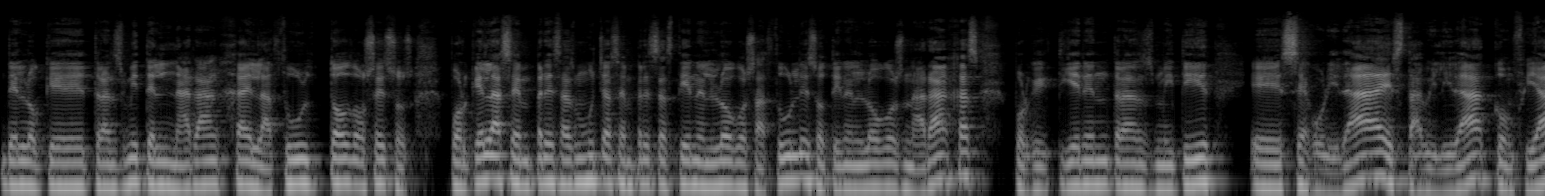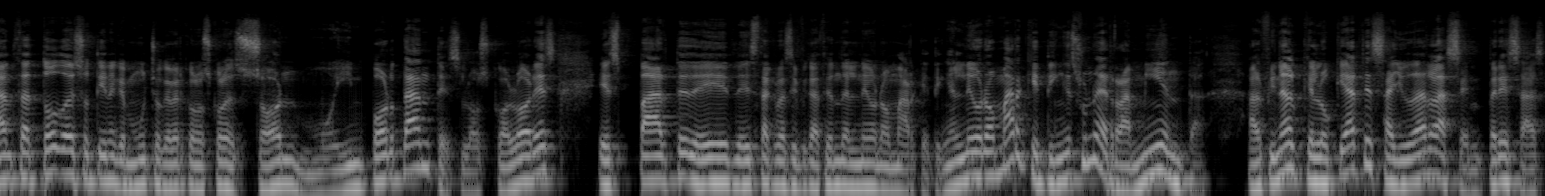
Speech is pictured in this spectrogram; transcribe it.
de lo que transmite el naranja, el azul, todos esos. ¿Por qué las empresas, muchas empresas tienen logos azules o tienen logos naranjas? Porque quieren transmitir eh, seguridad, estabilidad, confianza, todo eso tiene mucho que ver con los colores. Son muy importantes. Los colores es parte de de, esta clasificación del neuromarketing. El neuromarketing es una herramienta, al final, que lo que hace es ayudar a las empresas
